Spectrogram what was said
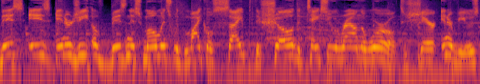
This is Energy of Business Moments with Michael Sipe, the show that takes you around the world to share interviews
